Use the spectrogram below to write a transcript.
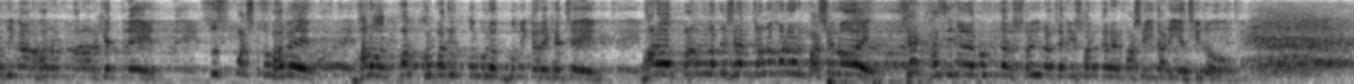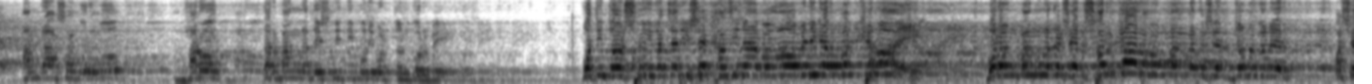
অধিকার হরণ করার ক্ষেত্রে সুস্পষ্টভাবে ভারত পক্ষপাতিত্বমূলক ভূমিকা রেখেছে। ভারত বাংলাদেশের জনগণের পাশে নয়, শেখ হাসিনা এবং তার স্বৈরাচারী সরকারের পাশেই দাঁড়িয়েছিল। আমরা আশা করব ভারত তার বাংলাদেশ নীতি পরিবর্তন করবে। পতিত স্বৈরাচারী শেখ হাসিনা এবং আওয়ামী লীগের পক্ষে নয়, বরং বাংলাদেশের সরকার এবং বাংলাদেশের জনগণের পাশে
